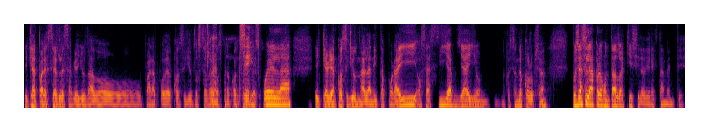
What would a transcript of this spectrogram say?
y que al parecer les había ayudado para poder conseguir los terrenos para construir sí. la escuela y que habían conseguido una lanita por ahí, o sea, sí había ahí un, una cuestión de corrupción. Pues ya se le ha preguntado a Kishida directamente,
